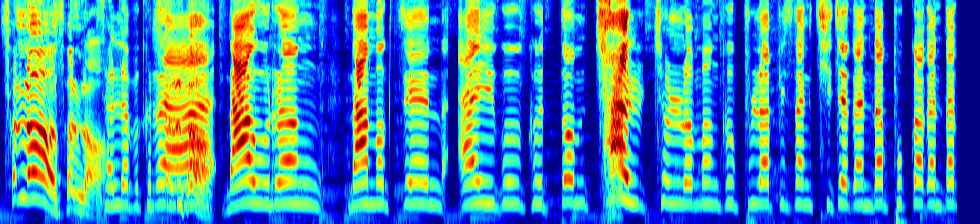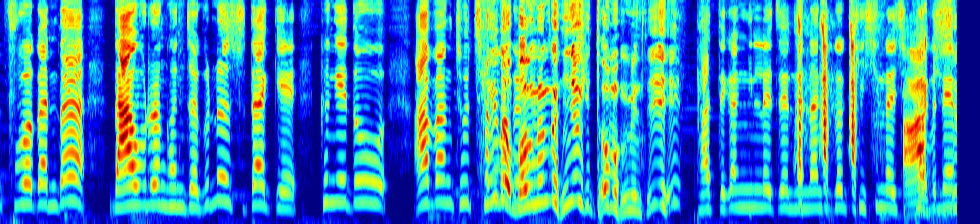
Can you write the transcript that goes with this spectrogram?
설러 설러. 설럽을 설러. 그라 나우렁 나먹젠 아이고 그똠 철철 넘은 그 불라피상 지져간다 볶아간다 구워간다. 나우렁 한 적은 없수다게. 긍에도 아방 조창 그래도 먹는 건 인형이 더 먹는디? 밭대강 일러제는 난 그거 기시너 아, 시카브네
